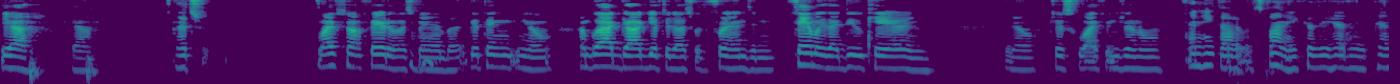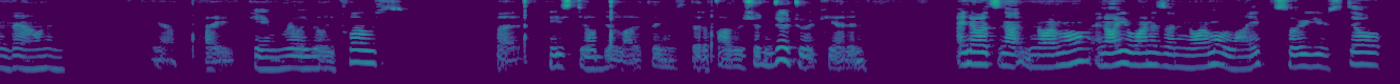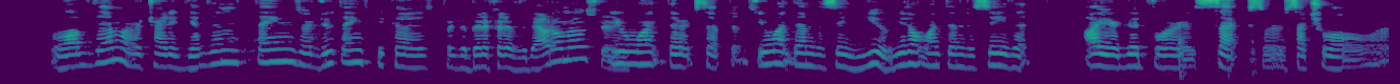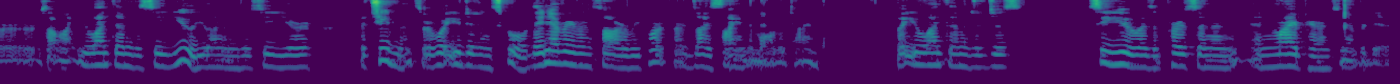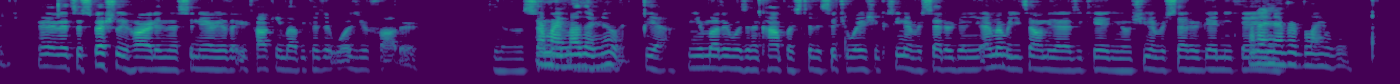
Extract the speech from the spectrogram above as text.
yeah, yeah, that's life's not fair to us, mm-hmm. man. But good thing, you know, I'm glad God gifted us with friends and family that do care, and you know, just life in general. And he thought it was funny because he had me pinned down, and yeah, I came really, really close. But he still did a lot of things that a father shouldn't do to a kid. And I know it's not normal, and all you want is a normal life. So you still love them or try to give them things or do things because Like the benefit of the doubt, almost. Or you want their acceptance. You want them to see you. You don't want them to see that all you're good for is sex or sexual or something you want them to see you. You want them to see your achievements or what you did in school. They never even saw our report cards. I signed them all the time. But you want them to just see you as a person and, and my parents never did. and it's especially hard in the scenario that you're talking about because it was your father. You know, so And my mother knew it. Yeah, and your mother was an accomplice to the situation because she never said or did anything. I remember you telling me that as a kid. You know, she never said or did anything. But I never blamed her.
